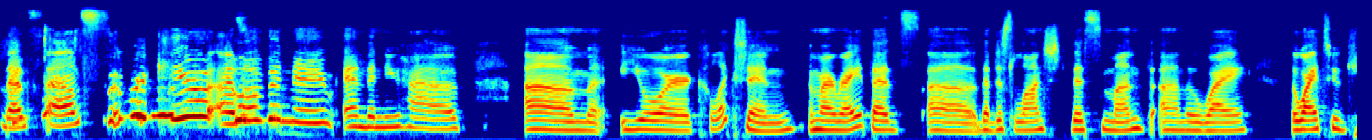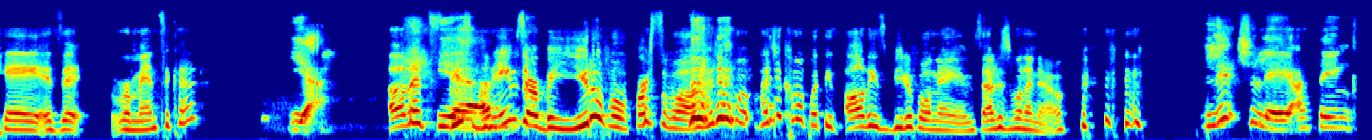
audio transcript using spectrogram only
That sounds super cute. I love the name. And then you have um your collection. Am I right? That's uh that just launched this month. Uh the Y the Y2K. Is it Romantica? Yeah. Oh, that's Yeah. these names are beautiful. First of all, how'd you, how'd you come up with these all these beautiful names? I just want to know. literally i think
